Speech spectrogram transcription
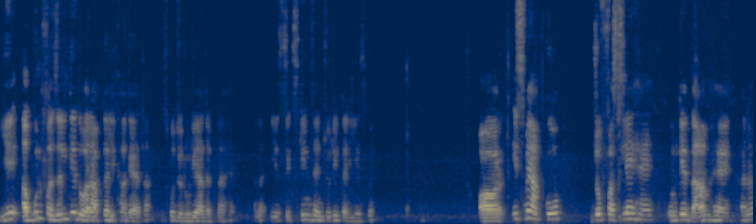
ये अबुल फजल के द्वारा आपका लिखा गया था, इसको ज़रूर याद रखना है ना? ये सिक्सटीन सेंचुरी करिए इसमें। और इसमें आपको जो फ़सलें हैं, उनके दाम है है ना?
